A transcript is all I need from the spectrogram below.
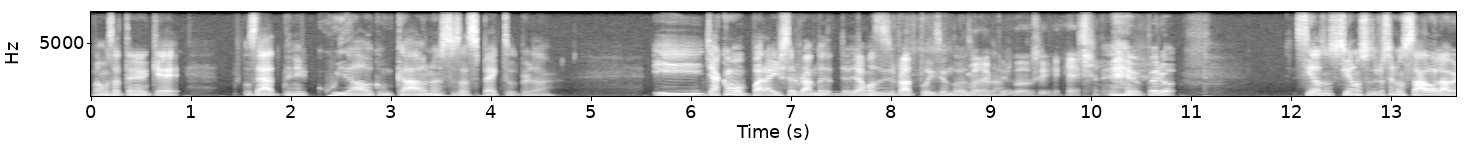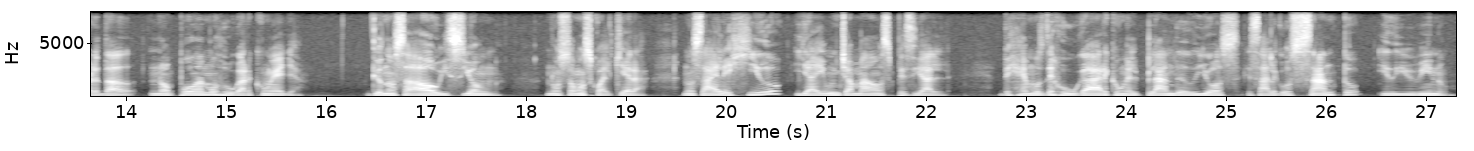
Vamos a tener que, o sea, tener cuidado con cada uno de estos aspectos, ¿verdad? Y ya como para ir cerrando, llevamos rato diciendo eso, ¿verdad? Perdón, sí. Pero si a, si a nosotros se nos ha dado la verdad, no podemos jugar con ella. Dios nos ha dado visión. No somos cualquiera. Nos ha elegido y hay un llamado especial. Dejemos de jugar con el plan de Dios. Es algo santo y divino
